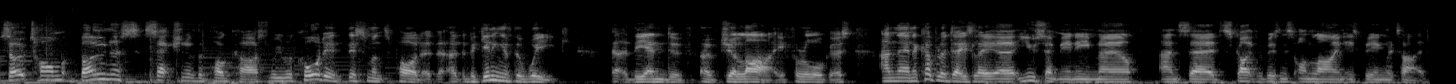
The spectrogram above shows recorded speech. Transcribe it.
So, Tom, bonus section of the podcast. We recorded this month's pod at the, at the beginning of the week, at the end of, of July for August. And then a couple of days later, you sent me an email and said Skype for Business Online is being retired.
